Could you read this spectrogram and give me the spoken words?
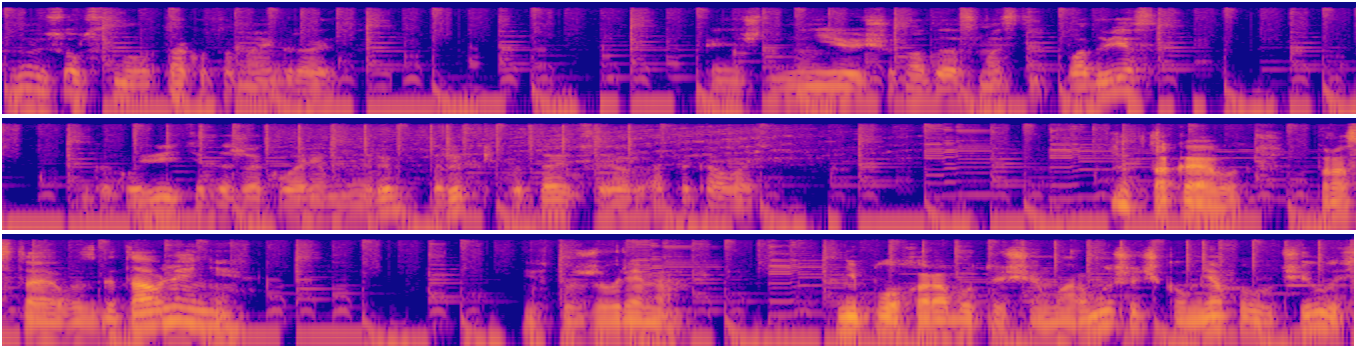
Ну и собственно вот так вот она играет. Конечно, на нее еще надо оснастить подвес. Как вы видите, даже аквариумные рыб, рыбки пытаются ее атаковать. Вот такая вот простая в изготовлении и в то же время неплохо работающая мормышечка у меня получилась.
